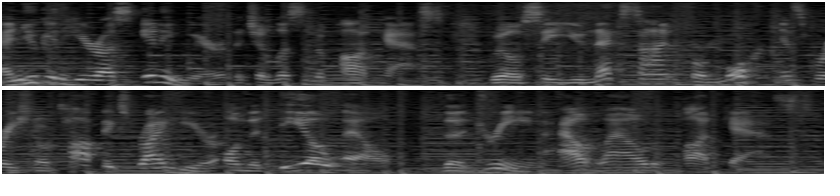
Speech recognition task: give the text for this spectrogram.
and you can hear us anywhere that you listen to podcasts. We'll see you next time for more inspirational topics right here on the DOL the Dream Out Loud podcast.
